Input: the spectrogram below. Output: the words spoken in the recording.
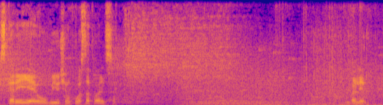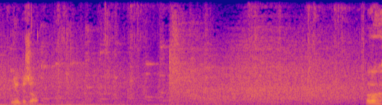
Скорее я его убью, чем хвост отвалится. Блин, не убежал. Ох.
